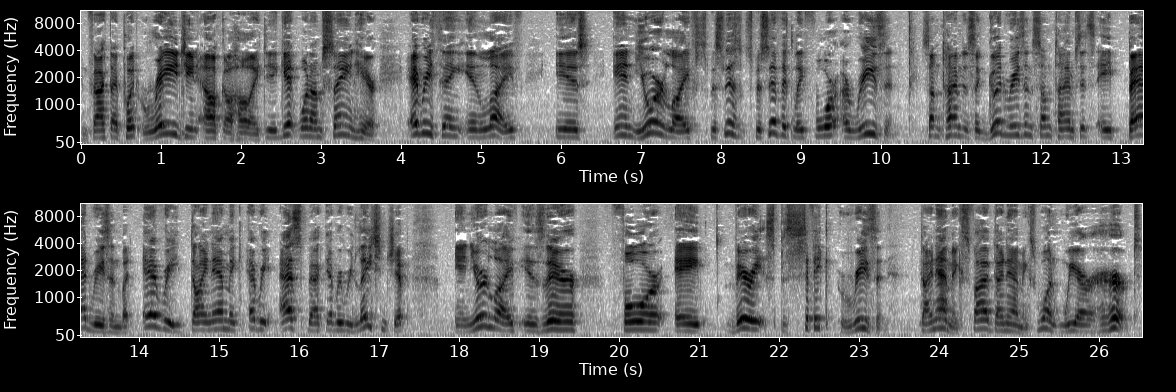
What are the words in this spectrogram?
In fact, I put raging alcoholic. Do you get what I'm saying here? Everything in life is in your life specifically for a reason. Sometimes it's a good reason, sometimes it's a bad reason, but every dynamic, every aspect, every relationship in your life is there for a very specific reason. Dynamics, five dynamics. One, we are hurt.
